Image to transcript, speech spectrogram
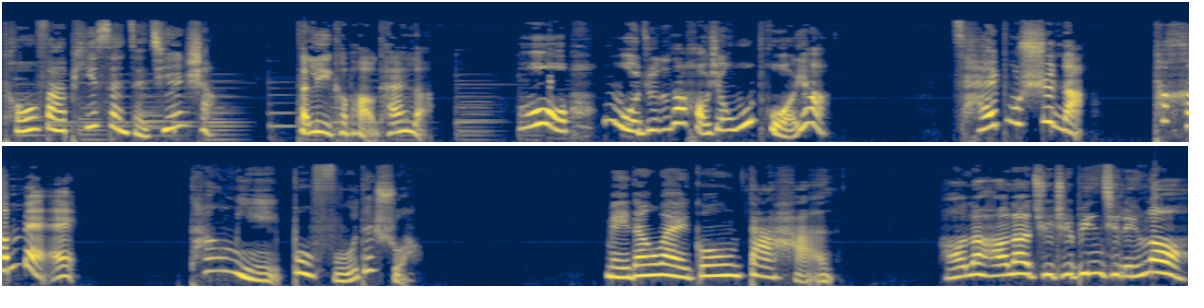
头发披散在肩上，他立刻跑开了。哦，我觉得她好像巫婆呀。才不是呢，她很美。汤米不服地说。每当外公大喊：“好了好了，去吃冰淇淋喽！”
